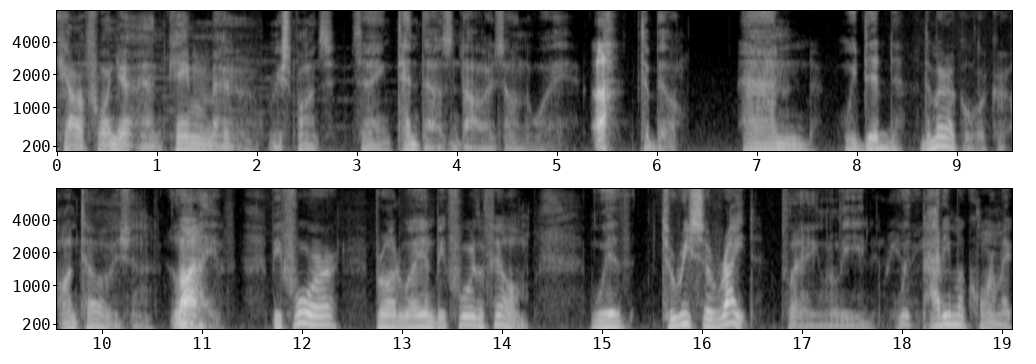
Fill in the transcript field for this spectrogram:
California and came a response saying $10,000 on the way ah. to Bill. And we did The Miracle Worker on television Live. live before Broadway and before the film with Teresa Wright playing the lead with Patty McCormack,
